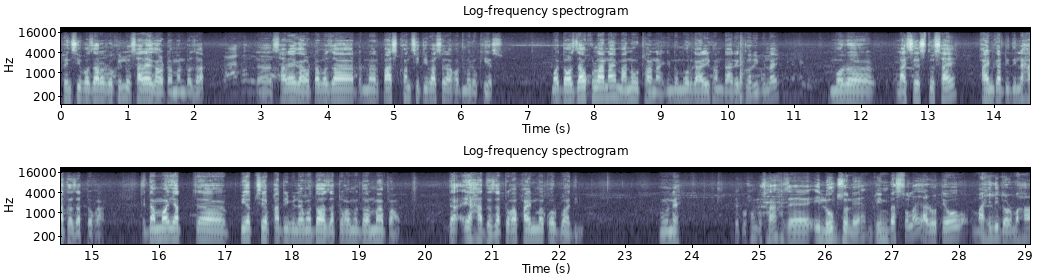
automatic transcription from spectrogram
ফেঞ্চি বজাৰত ৰখিলোঁ চাৰে এঘাৰটামান বজাত। চাৰে এঘাৰটা বজাত আপোনাৰ পাঁচখন চিটি বাছৰ আগত মই ৰখি আছোঁ। মই দৰ্জাও খোলা নাই মানুহ উঠোৱা নাই। কিন্তু মোৰ গাড়ীখন ডাইৰেক্ট ধৰি পেলাই মোৰ লাইচেঞ্চটো চাই ফাইন কাটি দিলে সাত হাজাৰ টকা। এতিয়া মই ইয়াত পি এফ চি এফ কাটি পেলাই মই দহ হাজাৰ টকা মই দৰমহা পাওঁ। এতিয়া এই সাত হাজাৰ টকা ফাইন মই ক'ৰ পৰা দিম? মানে এতিয়া প্ৰথম কথা যে এই লোকজনে গ্ৰীণ বাছ চলায় আৰু তেওঁ মাহিলী দৰমহা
